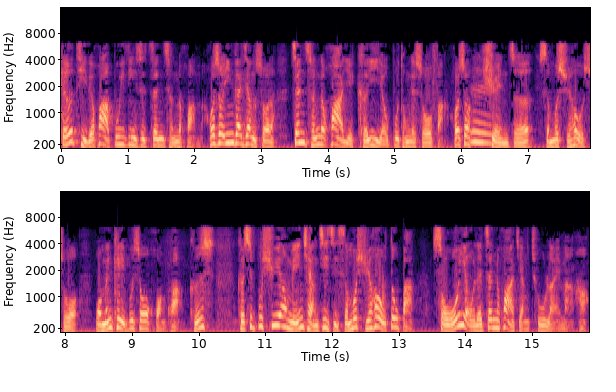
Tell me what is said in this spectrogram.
得体的话不一定是真诚的话嘛，或者说应该这样说了，真诚的话也可以有不同的说法，或者说选择。什么时候说？我们可以不说谎话，可是可是不需要勉强自己，什么时候都把所有的真话讲出来嘛？哈，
